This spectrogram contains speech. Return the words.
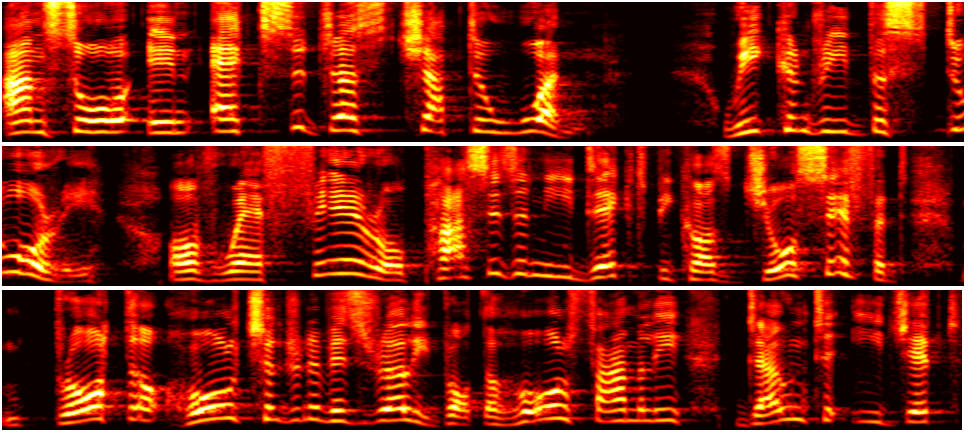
And so in Exodus chapter 1, we can read the story of where Pharaoh passes an edict because Joseph had brought the whole children of Israel, he brought the whole family down to Egypt,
